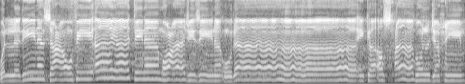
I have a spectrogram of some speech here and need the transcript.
والذين سعوا في آياتنا معاجزين أولئك أصحاب الجحيم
